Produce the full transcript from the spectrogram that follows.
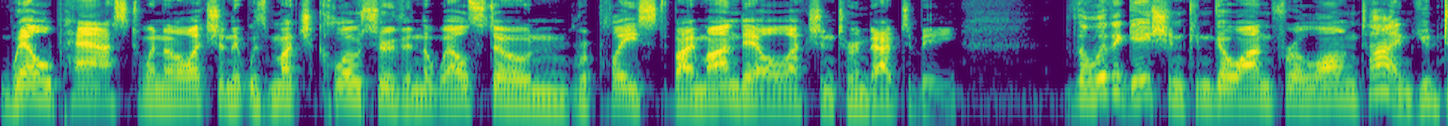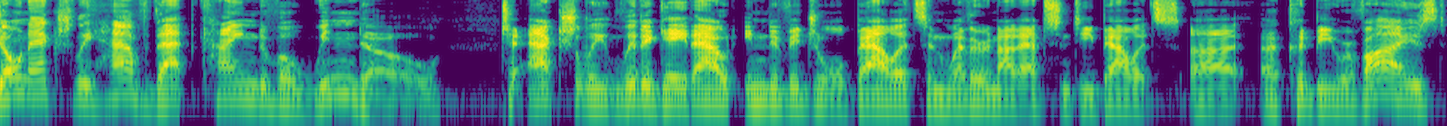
well past when an election that was much closer than the Wellstone replaced by Mondale election turned out to be. The litigation can go on for a long time. You don't actually have that kind of a window to actually litigate out individual ballots and whether or not absentee ballots uh, uh, could be revised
